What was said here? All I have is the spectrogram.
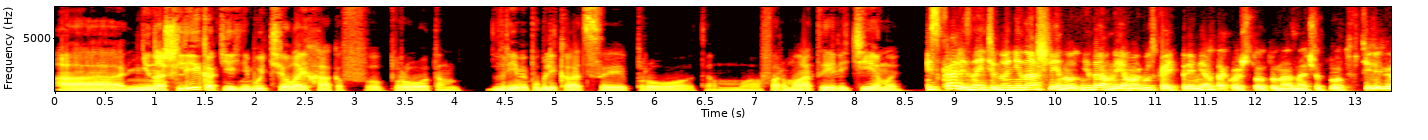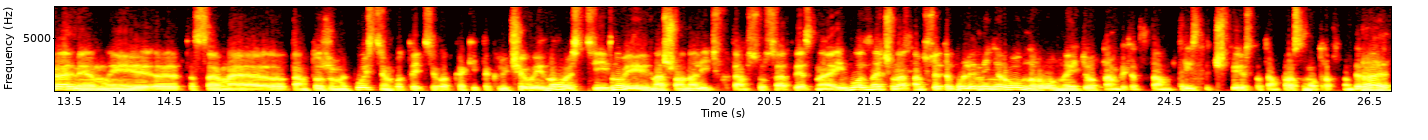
А не нашли каких-нибудь лайфхаков про там время публикации, про там, форматы или темы? Искали, знаете, но не нашли. Но вот недавно я могу сказать пример такой, что вот у нас, значит, вот в Телеграме мы это самое, э, там тоже мы постим вот эти вот какие-то ключевые новости, ну и нашу аналитику там все, соответственно. И вот, значит, у нас там все это более-менее ровно, ровно идет, там где-то там 300-400 там просмотров набирает.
